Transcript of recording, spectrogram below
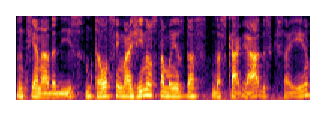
não tinha nada disso. Então, você imagina os tamanhos das, das cagadas que saíram.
